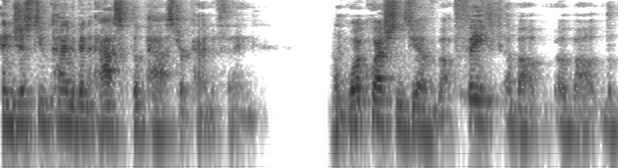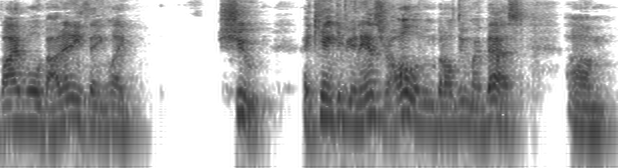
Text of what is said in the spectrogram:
and just do kind of an ask the pastor kind of thing. Like what questions do you have about faith, about about the Bible, about anything? Like shoot, I can't give you an answer to all of them, but I'll do my best. Um,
